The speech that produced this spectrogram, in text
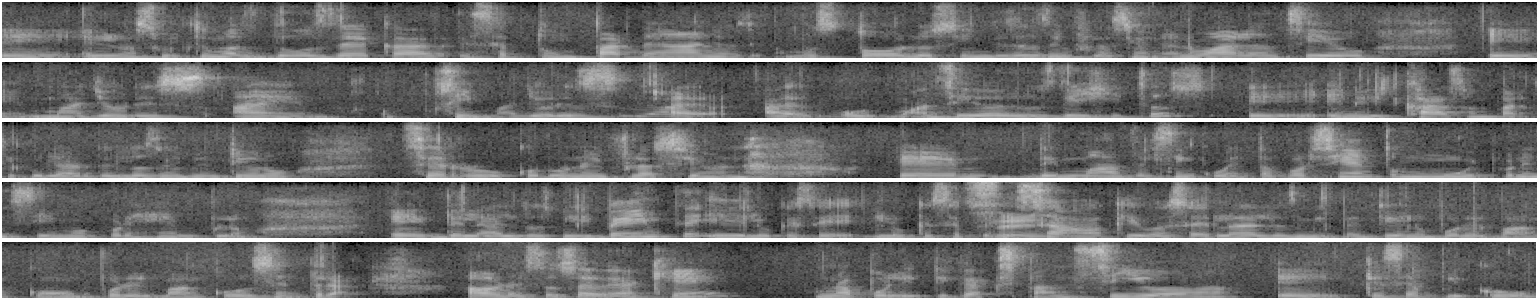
Eh, en las últimas dos décadas, excepto un par de años, digamos, todos los índices de inflación anual han sido eh, mayores, sí, mayores, han sido de dos dígitos. Eh, en el caso en particular del 2021, cerró con una inflación de más del 50%, muy por encima, por ejemplo, eh, de la del 2020 y de lo que se, lo que se pensaba que iba a ser la del 2021 por el Banco, por el banco Central. Ahora esto se ve a que una política expansiva eh, que se aplicó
